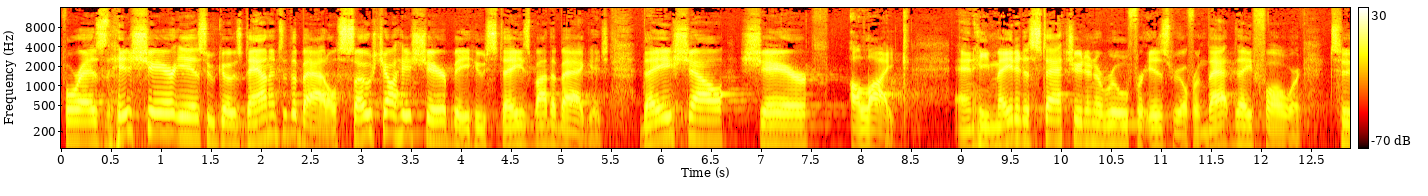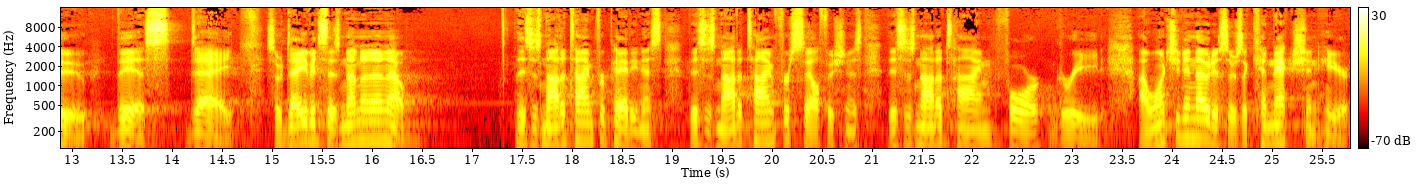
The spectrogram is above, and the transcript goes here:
For as his share is who goes down into the battle, so shall his share be who stays by the baggage. They shall share alike. And he made it a statute and a rule for Israel from that day forward to this day. So David says, No, no, no, no. This is not a time for pettiness. This is not a time for selfishness. This is not a time for greed. I want you to notice there's a connection here.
